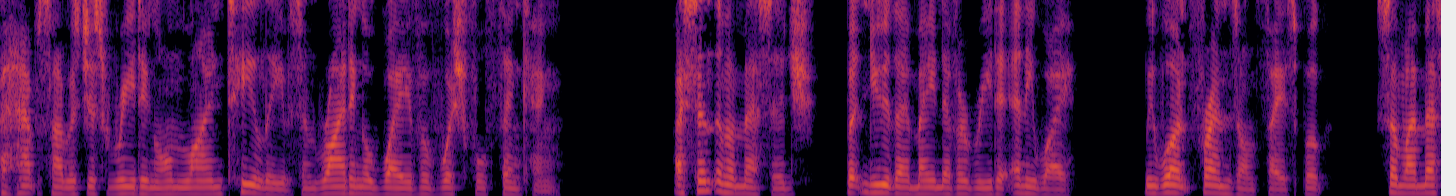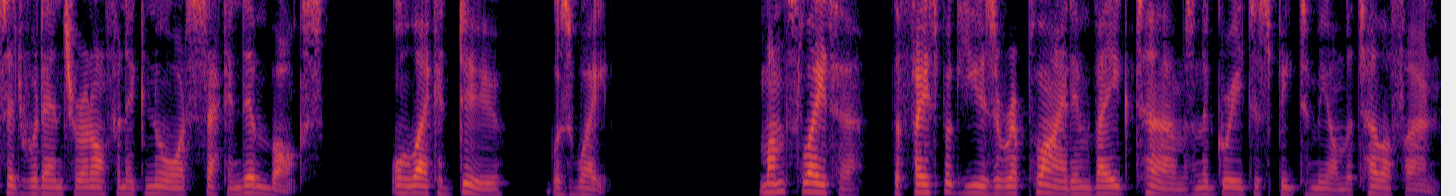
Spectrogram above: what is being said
Perhaps I was just reading online tea leaves and riding a wave of wishful thinking. I sent them a message, but knew they may never read it anyway. We weren't friends on Facebook, so my message would enter an often ignored second inbox. All I could do was wait. Months later, the Facebook user replied in vague terms and agreed to speak to me on the telephone.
